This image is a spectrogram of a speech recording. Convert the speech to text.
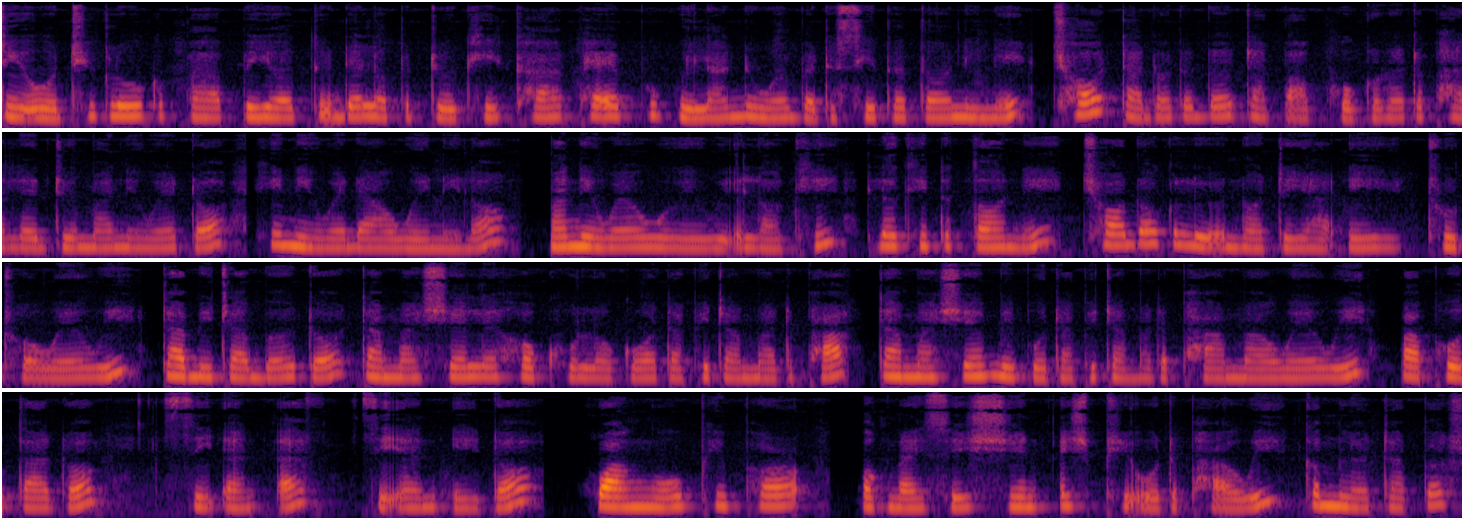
တီအိုထီကလိုကပါပယောတုဒလပတုခိခါဖဲပုကွေလာနဝဘတစီတတော်နီနေချောတာတော့တော့တပါဖိုကရတဖာလေဒူမနီဝဲတော့ဟိနီဝဲဒါဝေနီလောမနီဝဲဝေဝီအလခိလခိတတော်နေချောတော့ကလူအနော်တရာအေထူထော်ဝဲဝီတာဘီတာဘတော့တာမရှဲလေဟော့ခိုလောကောတာဖိတာမတဖာတာမရှဲမီပိုတာဖိတာမတဖာမဝဲဝီပဖိုတာတော့ CNF CNA တော့ဟွာငို people Organization HPO တဖာဝီကမ္လတာပစ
